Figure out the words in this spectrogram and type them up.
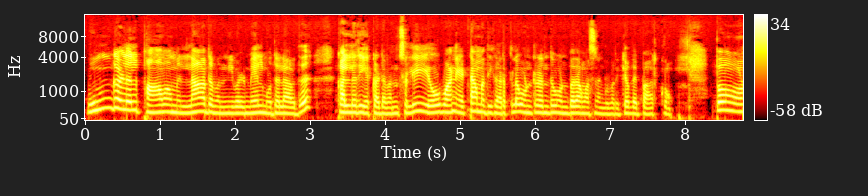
உங்களில் பாவம் இல்லாதவன் இவள் மேல் முதலாவது கல்லறிய கடவன் சொல்லி யோவான் எட்டாம் அதிகாரத்தில் ஒன்றிருந்து ஒன்பதாம் வசனங்கள் வரைக்கும் அதை பார்க்குறோம் இப்போ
